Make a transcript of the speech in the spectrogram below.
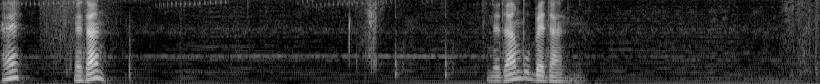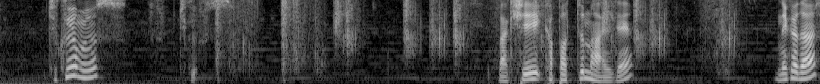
He? Neden? Neden bu beden? Çıkıyor muyuz? Çıkıyoruz. Bak şeyi kapattığım halde ne kadar?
